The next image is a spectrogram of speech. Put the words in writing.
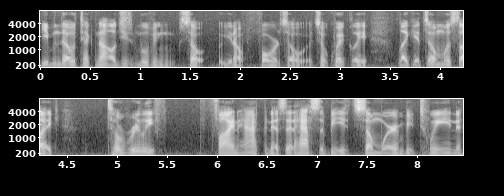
even though technology is moving so you know forward so so quickly like it's almost like to really find happiness it has to be somewhere in between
